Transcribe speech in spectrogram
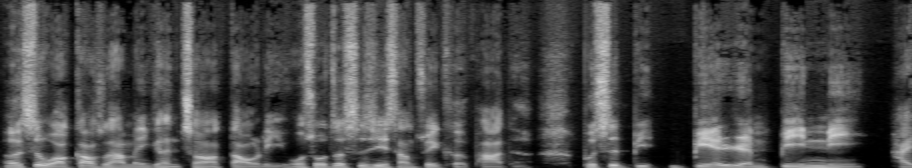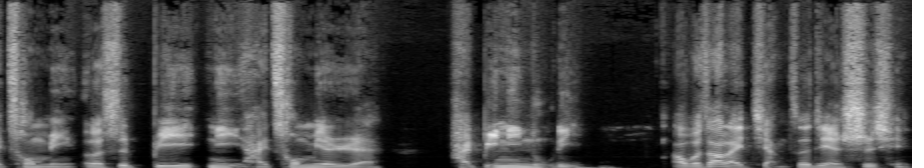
而是我要告诉他们一个很重要的道理。我说这世界上最可怕的不是比别人比你。还聪明，而是比你还聪明的人，还比你努力啊！我是要来讲这件事情，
